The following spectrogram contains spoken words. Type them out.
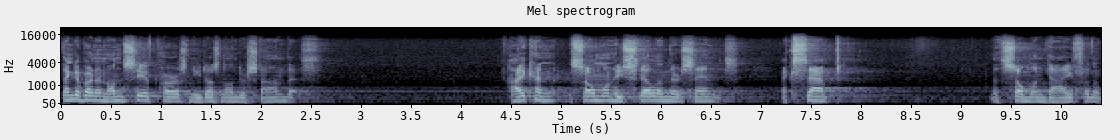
think about an unsaved person who doesn't understand this. How can someone who's still in their sins accept that someone died for them?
